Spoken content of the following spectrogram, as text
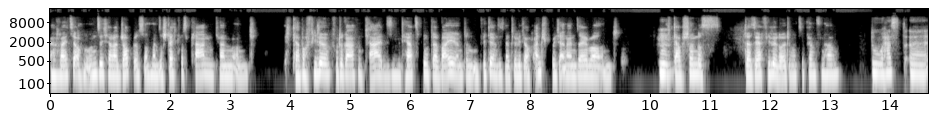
weil es ja auch ein unsicherer Job ist und man so schlecht was planen kann und ich glaube auch viele Fotografen, klar, die sind mit Herzblut dabei und dann entwickeln sich natürlich auch Ansprüche an einen selber. Und hm. ich glaube schon, dass da sehr viele Leute mit zu kämpfen haben. Du hast äh,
